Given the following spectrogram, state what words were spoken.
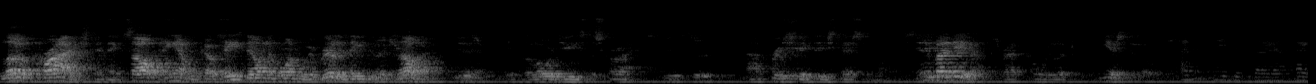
love Christ and exalt Him because He's the only one we really need to exalt. Yes, It's the Lord Jesus Christ. Appreciate these testimonies. Anybody else, right before we look? Yes, Dolores. I just need to say, I think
